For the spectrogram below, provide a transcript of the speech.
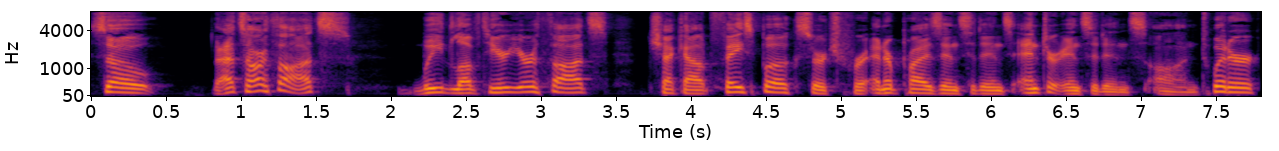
So that's our thoughts. We'd love to hear your thoughts. Check out Facebook, search for Enterprise Incidents, enter incidents on Twitter,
